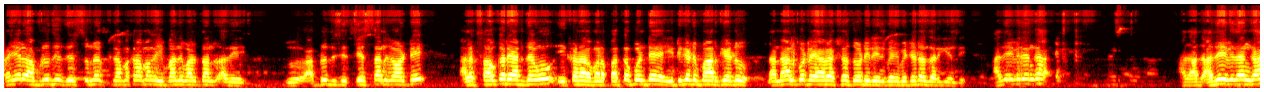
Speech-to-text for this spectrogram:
ప్రజలు అభివృద్ధి చేస్తున్నారు క్రమక్రమంగా ఇబ్బంది పడుతున్నారు అది అభివృద్ధి చేస్తాను కాబట్టి వాళ్ళకి సౌకర్యార్థము ఇక్కడ మన పక్క పొంటే ఇటుకటి మార్కెట్ నాలుగు కోట్ల యాభై లక్షలతోటి ఇది పెట్టడం జరిగింది. అదే విధంగా అద- విధంగా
